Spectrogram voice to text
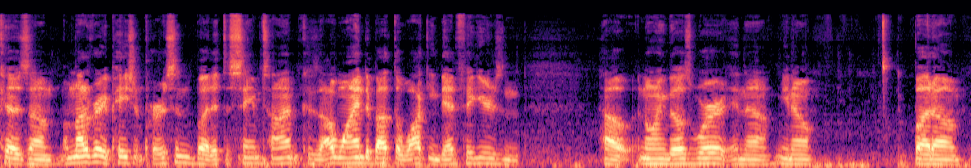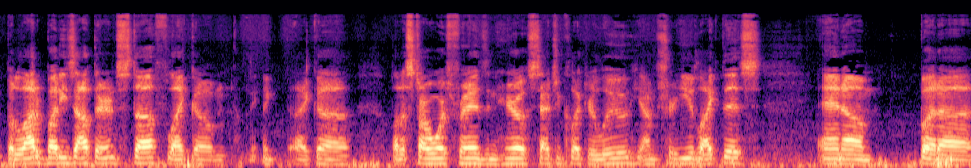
because um, I'm not a very patient person, but at the same time, because I whined about the Walking Dead figures and how annoying those were, and uh, you know, but um, but a lot of buddies out there and stuff like um, like, like uh, a lot of Star Wars friends and Hero Statue Collector Lou. I'm sure you'd like this, and um, but uh,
